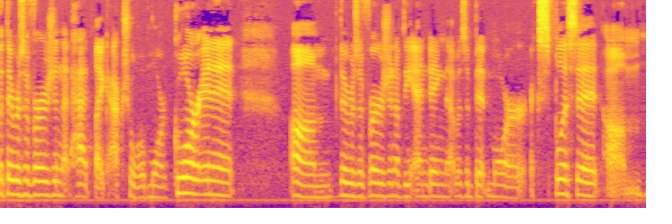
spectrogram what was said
but there was a version that had like actual more gore in it. Um, there was a version of the ending that was a bit more explicit. Um,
